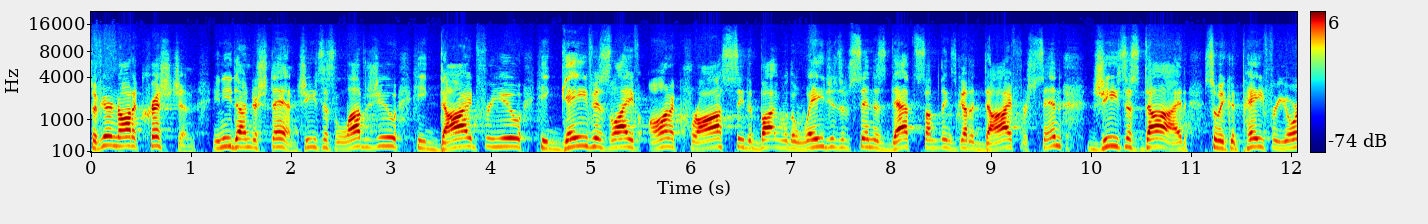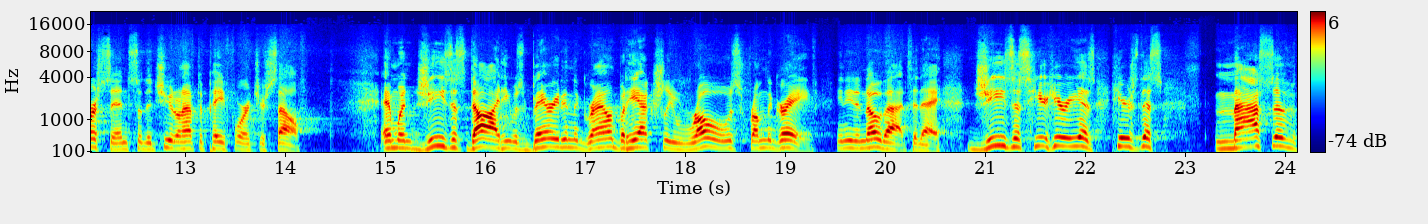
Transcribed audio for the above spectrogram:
So if you're not a Christian, you need to understand Jesus loves you. He died for you. He gave his life on a cross. See, the, the wages of sin is death. Something's got to die for sin. Jesus died so he could pay for your sin so that you don't have to pay for it yourself. And when Jesus died, he was buried in the ground, but he actually rose from the grave. You need to know that today. Jesus, here, here he is. Here's this massive,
